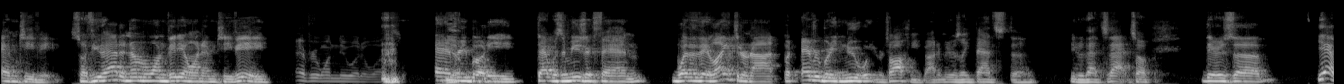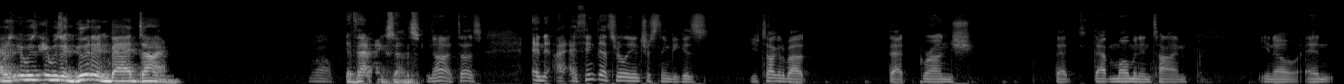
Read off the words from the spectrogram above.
MTV. So if you had a number one video on MTV, everyone knew what it was. Everybody yep. that was a music fan, whether they liked it or not, but everybody knew what you were talking about. I mean, it was like that's the you know that's that. So there's a yeah, it was it was, it was a good and bad time. Wow. If that makes sense. No, it does. And I think that's really interesting because you're talking about that grunge, that that moment in time, you know, and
